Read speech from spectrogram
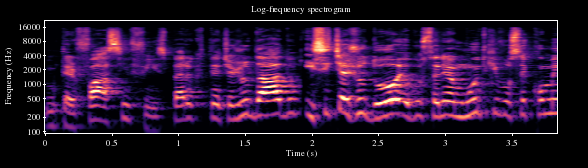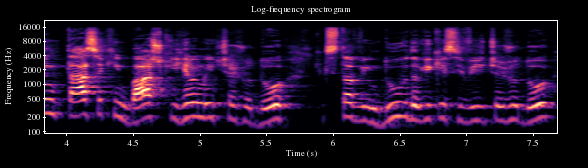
interface, enfim, espero que tenha te ajudado. E se te ajudou, eu gostaria muito que você comentasse aqui embaixo que realmente te ajudou, o que você estava em dúvida, o que esse vídeo te ajudou,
